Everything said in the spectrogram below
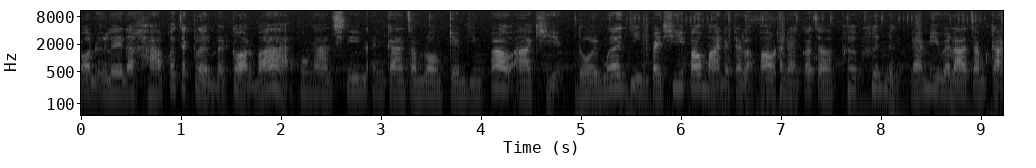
ก่อนอื่นเลยนะครับ ก็จะเกริ่นไว้ก่อนว่าโครงงานชิ้นนี้เป็นการจำลองเกมยิงเป้าอาร์เคดโดยเมื่อยิงไปที่เป้าหมายในแต่ละเป้าคะแนนก็จะเพิ่มขึ้น 1 และมีเวลาจำกัด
